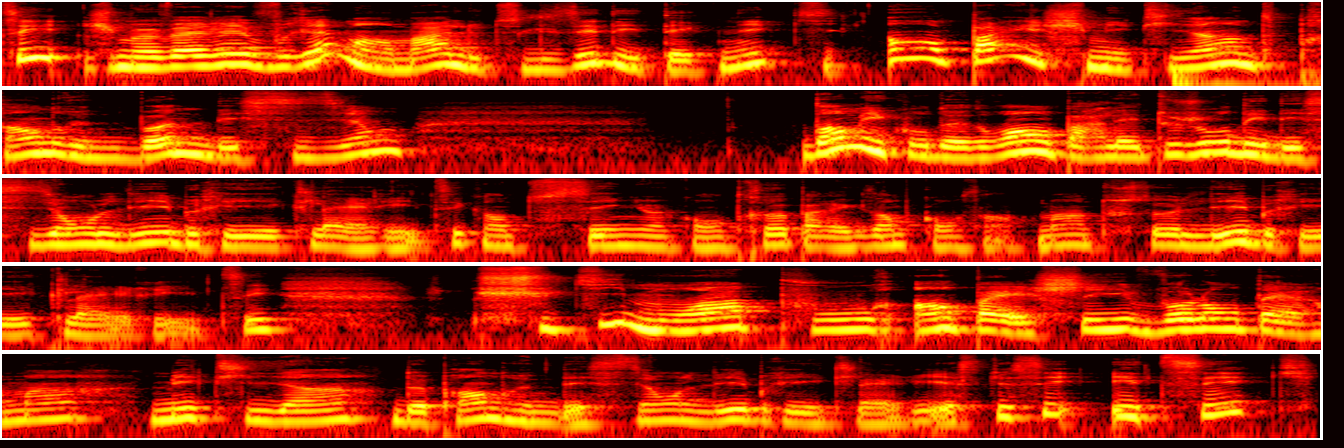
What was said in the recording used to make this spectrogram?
Tu sais, je me verrais vraiment mal utiliser des techniques qui empêchent mes clients de prendre une bonne décision. Dans mes cours de droit, on parlait toujours des décisions libres et éclairées. Tu sais, quand tu signes un contrat, par exemple, consentement, tout ça, libre et éclairé. Tu sais, je suis qui, moi, pour empêcher volontairement mes clients de prendre une décision libre et éclairée? Est-ce que c'est éthique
